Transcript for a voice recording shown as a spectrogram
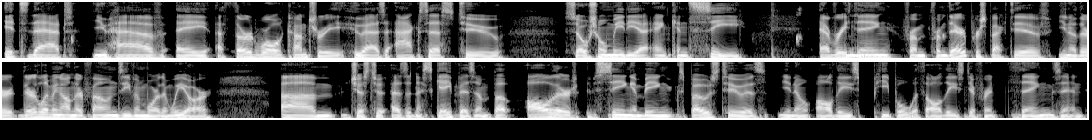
it's that you have a, a third world country who has access to social media and can see everything mm-hmm. from from their perspective. You know, they're they're living on their phones even more than we are, um, just to, as an escapism. But all they're seeing and being exposed to is you know all these people with all these different things, and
